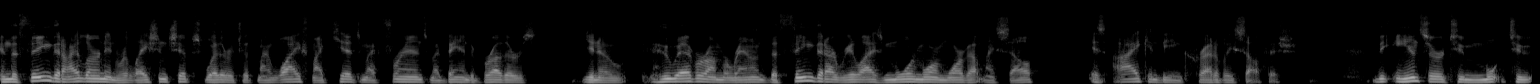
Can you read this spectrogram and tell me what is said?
And the thing that I learn in relationships, whether it's with my wife, my kids, my friends, my band of brothers, you know, whoever I'm around, the thing that I realize more and more and more about myself is I can be incredibly selfish. The answer to more, to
